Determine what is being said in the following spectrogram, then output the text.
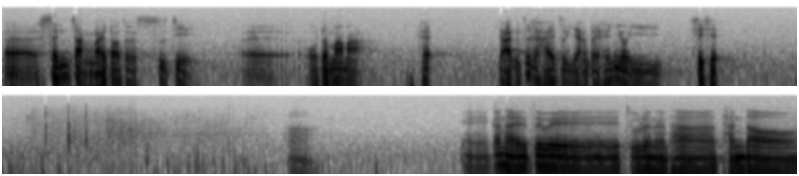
呃生长来到这个世界，呃，我的妈妈很养这个孩子养得很有意义。谢谢。啊，呃，刚才这位主任呢，他谈到。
